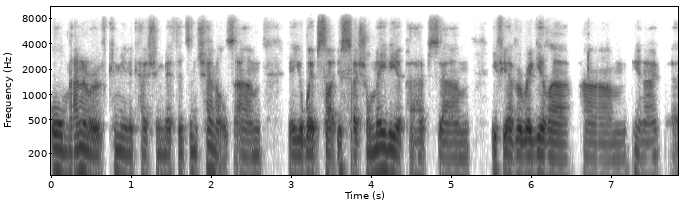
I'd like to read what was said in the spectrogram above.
all manner of communication methods and channels. Um, yeah, your website, your social media, perhaps um, if you have a regular, um, you know, uh,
